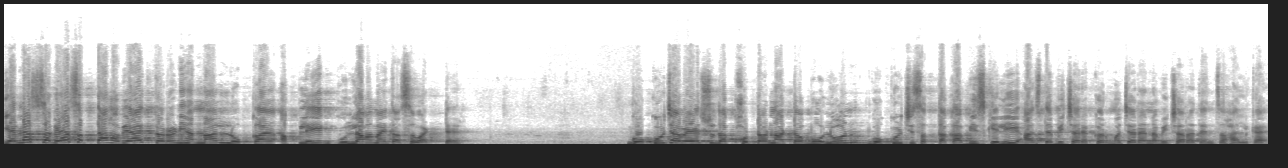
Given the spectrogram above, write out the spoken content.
यांना सगळ्या सत्ता हव्या आहेत कारण ह्यांना लोक आपले गुलाम आहेत असं वाटतंय. गोकुळच्या वेळेत सुद्धा खोटं नाटं बोलून गोकुळची सत्ता काबीज केली. आज त्या बिचाऱ्या कर्मचाऱ्यांना विचारा त्यांचा हाल काय?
